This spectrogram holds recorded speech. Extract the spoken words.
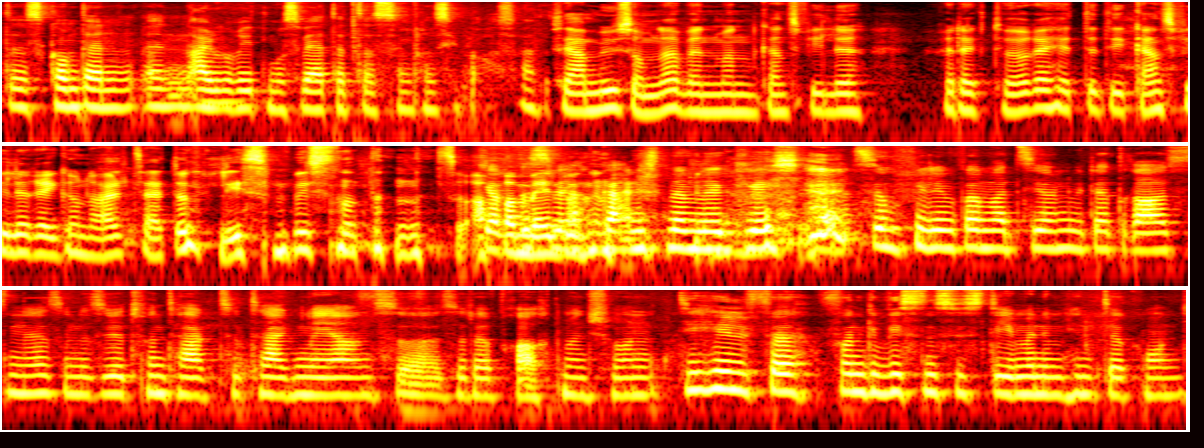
das kommt ein, ein Algorithmus, wertet das im Prinzip aus. Sehr mühsam, ne? wenn man ganz viele Redakteure hätte, die ganz viele Regionalzeitungen lesen müssen und dann so ich glaub, Abmeldungen. Das wäre gar nicht mehr möglich, so viel Information wie da draußen ist und es wird von Tag zu Tag mehr und so. Also da braucht man schon die Hilfe von gewissen Systemen im Hintergrund.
